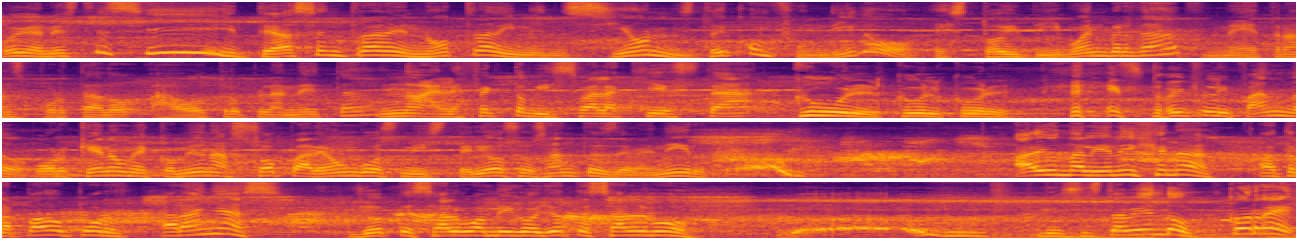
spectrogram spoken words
Oigan, este sí te hace entrar en otra dimensión. Estoy confundido. ¿Estoy vivo en verdad? ¿Me he transportado a otro planeta? No, el efecto visual aquí está cool, cool, cool. Estoy flipando. ¿Por qué no me comí una sopa de hongos misteriosos antes de venir? Hay un alienígena atrapado por arañas. Yo te salvo, amigo, yo te salvo. Nos está viendo. ¡Corre!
